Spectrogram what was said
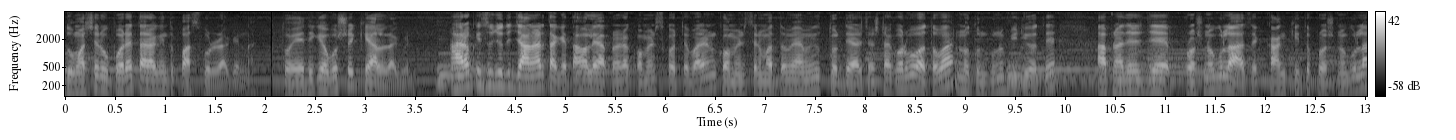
দু মাসের উপরে তারা কিন্তু পাসপোর্ট রাখে না। তো এদিকে অবশ্যই খেয়াল রাখবেন। আরও কিছু যদি জানার থাকে, তাহলে আপনারা কমেন্টস করতে পারেন। কমেন্টসের মাধ্যমে আমি উত্তর দেওয়ার চেষ্টা করব, অথবা নতুন কোনো ভিডিওতে আপনাদের যে প্রশ্নগুলো আছে, কাঙ্ক্ষিত প্রশ্নগুলো,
